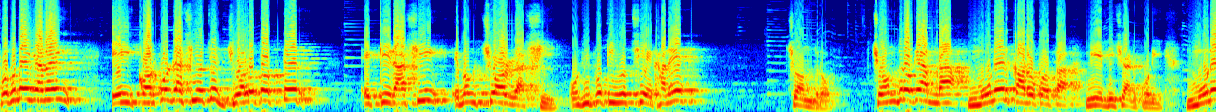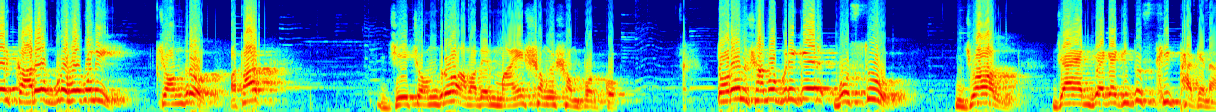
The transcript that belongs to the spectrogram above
প্রথমেই জানাই, এই কর্কট রাশি হচ্ছে জলতত্ত্বের একটি রাশি এবং চর রাশি। অধিপতি হচ্ছে এখানে চন্দ্র। চন্দ্রকে আমরা মনের কারকতা নিয়ে বিচার করি। মনের কারক গ্রহ বলি চন্দ্র। অর্থাৎ যে চন্দ্র আমাদের মায়ের সঙ্গে সম্পর্ক। তরল সামগ্রিকের বস্তু, জল, যা এক জায়গায় কিন্তু স্থির থাকে না।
